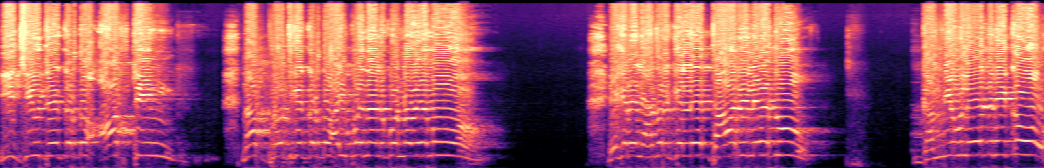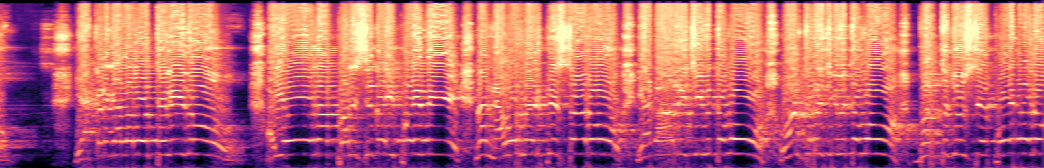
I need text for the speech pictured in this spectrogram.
ఈ జీవితం ఎక్కడితో ఆఫ్టింగ్. నా బ్రతుకు ఎక్కడితో అయిపోయింది అనుకున్నావేమో ఇక నేను ఎదరికెళ్ళే దారి లేదు. గమ్యం లేదు నీకు. ఎక్కడికి వెళ్ళాలో తెలియదు అయ్యో నా పరిస్థితి అయిపోయింది. నన్ను ఎవరు నడిపిస్తారు? ఎడారి జీవితము ఒంటరి జీవితము భర్త చూస్తే పోయాడు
